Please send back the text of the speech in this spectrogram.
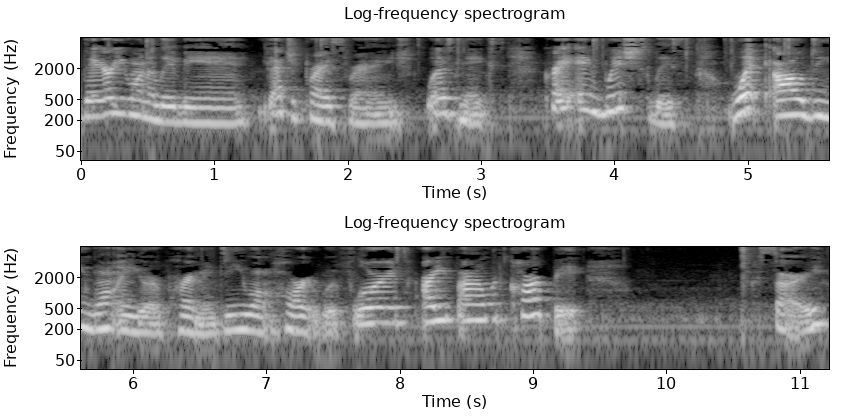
the area you want to live in. You got your price range. What's next? Create a wish list. What all do you want in your apartment? Do you want hardwood floors? Are you fine with carpet? Sorry.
